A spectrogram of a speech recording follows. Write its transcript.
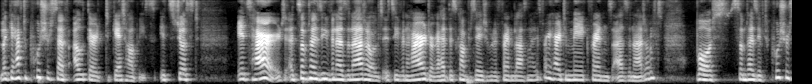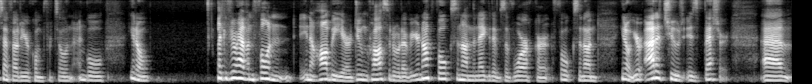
like you have to push yourself out there to get hobbies. It's just it's hard. And sometimes even as an adult, it's even harder. I had this conversation with a friend last night. It's very hard to make friends as an adult. But sometimes you have to push yourself out of your comfort zone and go, you know, like if you're having fun in a hobby or doing CrossFit or whatever, you're not focusing on the negatives of work or focusing on you know your attitude is better Um,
